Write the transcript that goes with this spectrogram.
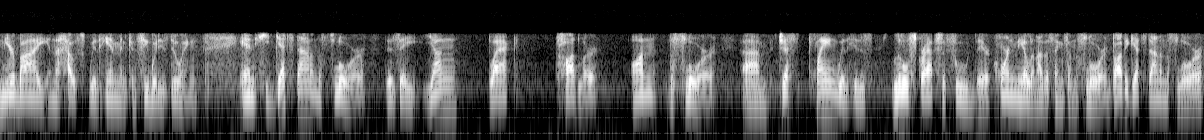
nearby in the house with him and can see what he's doing. And he gets down on the floor. There's a young black toddler on the floor, um, just playing with his little scraps of food there, cornmeal and other things on the floor. And Bobby gets down on the floor,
